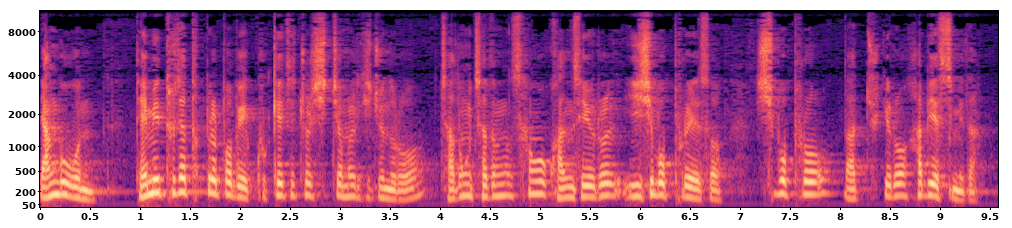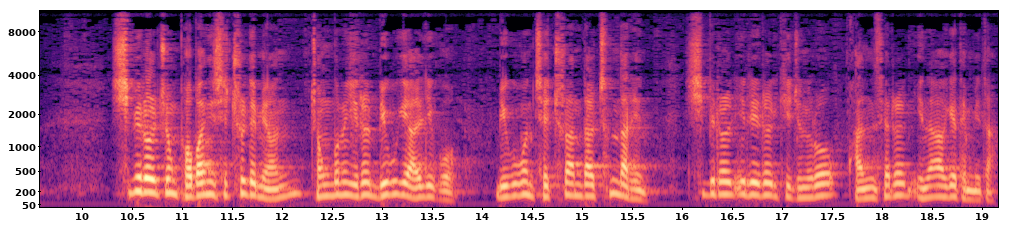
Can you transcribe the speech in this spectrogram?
양국은 대미투자특별법의 국회 제출 시점을 기준으로 자동차 등 상호 관세율을 25%에서 15% 낮추기로 합의했습니다. 11월 중 법안이 제출되면 정부는 이를 미국에 알리고 미국은 제출한 달 첫날인 11월 1일을 기준으로 관세를 인하하게 됩니다.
